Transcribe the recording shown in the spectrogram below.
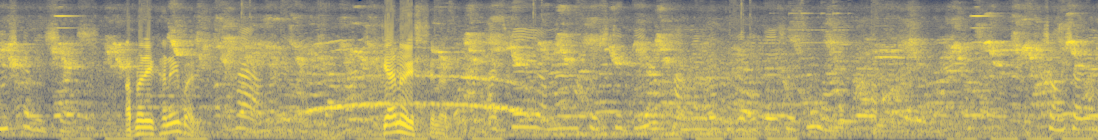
অনুষ্কা বিশ্বাস। আপনার এখানেই বাড়ি? হ্যাঁ কেন এসছেন আজকে? আজকে আমি ষষ্ঠীর দিন আমি ওরা পুজো দিতে এসেছি। সংসারের।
